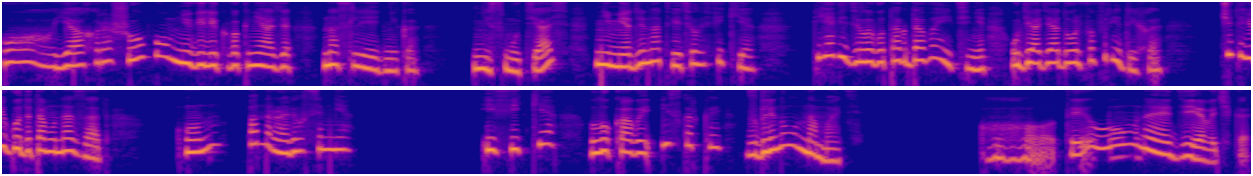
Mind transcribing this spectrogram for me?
«О, я хорошо помню великого князя, наследника». Не смутясь, немедленно ответила Фике. «Я видела его тогда в Эйтине, у дяди Адольфа Фридриха, четыре года тому назад. Он понравился мне». И Фике лукавой искоркой взглянул на мать. «О, ты умная девочка!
